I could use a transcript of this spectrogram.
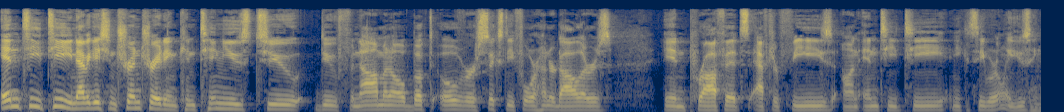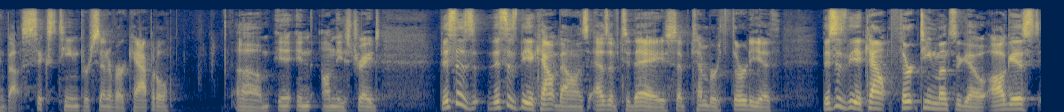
NTT, Navigation Trend Trading, continues to do phenomenal. Booked over $6,400 in profits after fees on NTT. And you can see we're only using about 16% of our capital um, in, in, on these trades. This is, this is the account balance as of today, September 30th. This is the account 13 months ago, August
